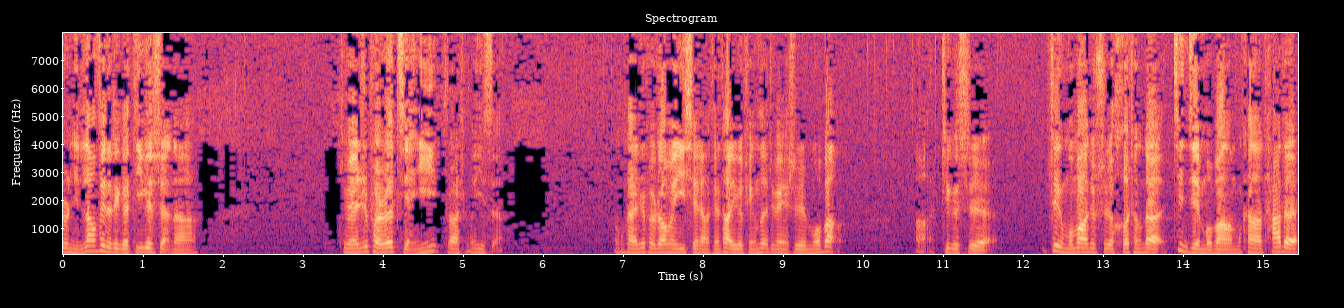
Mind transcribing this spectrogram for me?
就是你浪费的这个第一个选呢？这边 Ripper 说减一，不知道什么意思。我们看 Ripper 装备一血两全套一个瓶子，这边也是魔棒啊，这个是这个魔棒就是合成的进阶魔棒了。我们看到它的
